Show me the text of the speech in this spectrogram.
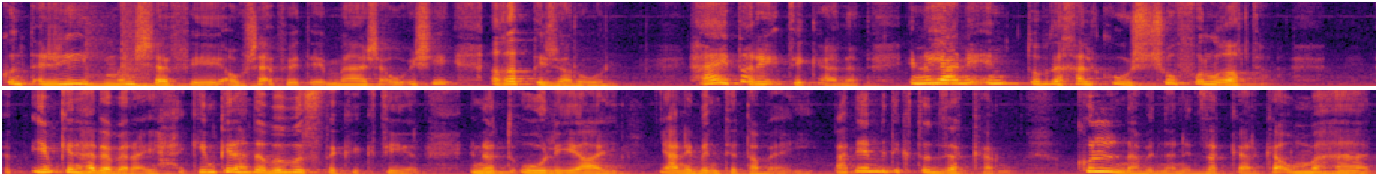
كنت أجيب منشفة أو شقفة قماش أو إشي أغطي جروري. هاي طريقتي كانت. إنه يعني أنتم بدخلكوش شوفوا الغطا يمكن هذا بريحك يمكن هذا ببسطك كثير إنه تقولي ياي يعني بنتي طبيعية. بعدين بدك تتذكروا. كلنا بدنا نتذكر كأمهات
